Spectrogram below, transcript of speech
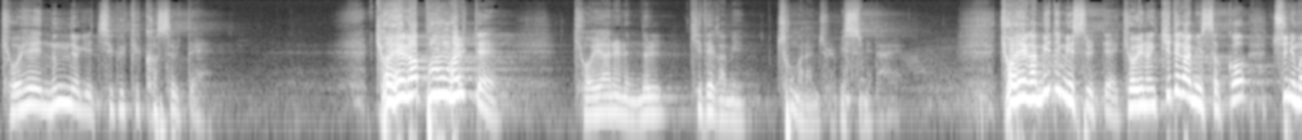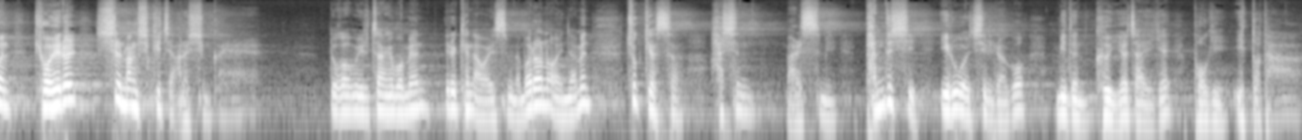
교회의 능력이 지극히 컸을 때, 교회가 부흥할 때, 교회 안에는 늘 기대감이 충만한 줄 믿습니다. 교회가 믿음이 있을 때 교회는 기대감이 있었고 주님은 교회를 실망시키지 않으신 거예요. 누가 보면 1장에 보면 이렇게 나와 있습니다. 뭐라고 나와 있냐면 주께서 하신 말씀이 반드시 이루어지리라고 믿은 그 여자에게 복이 있도다.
